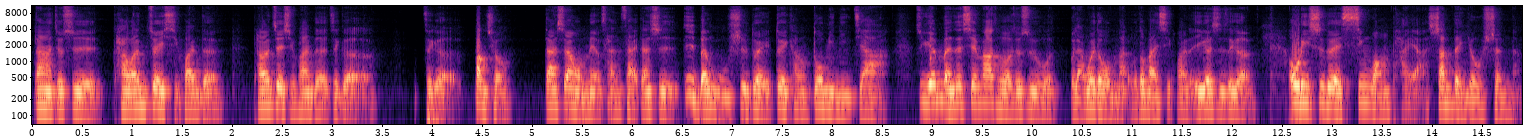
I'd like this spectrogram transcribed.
当然就是台湾最喜欢的台湾最喜欢的这个这个棒球。但虽然我没有参赛，但是日本武士队对抗多米尼加，就原本这先发投手就是我，我两位都我蛮我都蛮喜欢的，一个是这个欧力士队新王牌啊，山本由伸啊。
